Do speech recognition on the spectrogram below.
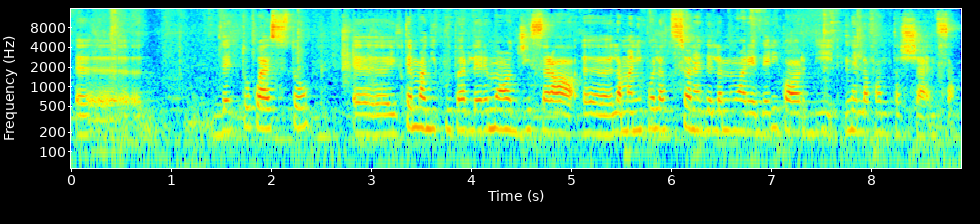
Eh, detto questo, eh, il tema di cui parleremo oggi sarà eh, la manipolazione della memoria e dei ricordi nella fantascienza.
